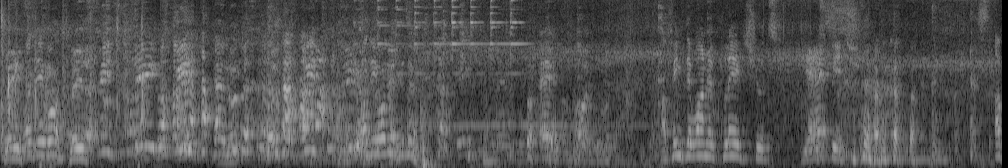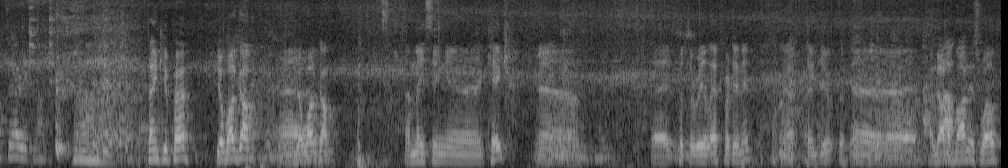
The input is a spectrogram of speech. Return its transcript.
Please. What do you want? Please. Speech! Speech! Speech! Hey, Lucas! Lucas, speech! What do you want me to do? Hey, I think the one who played should Yes. have a it's up to Erik now. Thank you, Per. You're welcome. You're welcome. Amazing uh, cake. Uh, uh, put a real effort in it. Yeah, thank you. Uh, A lot of money as well.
